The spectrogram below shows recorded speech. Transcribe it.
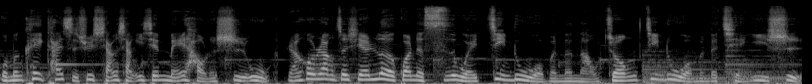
我们可以开始去想想一些美好的事物，然后让这些乐观的思维进入我们的脑中，进入我们的潜意识，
